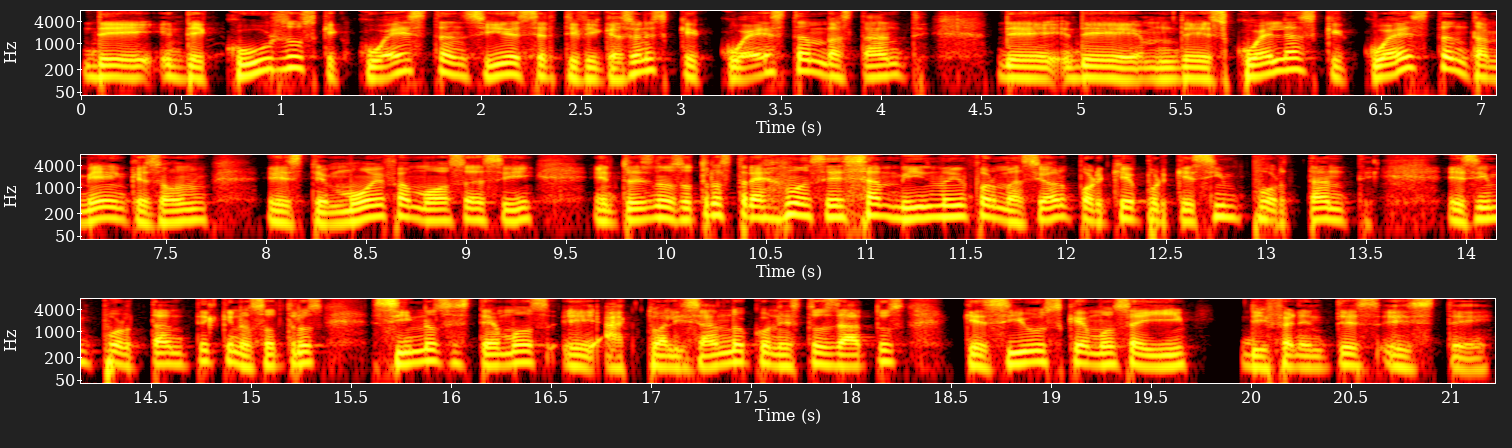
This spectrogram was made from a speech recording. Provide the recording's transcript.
de, de cursos que cuestan, ¿sí? De certificaciones que cuestan bastante, de, de, de, escuelas que cuestan también, que son este, muy famosas, ¿sí? Entonces nosotros traemos esa misma información, ¿por qué? Porque es importante es importante que nosotros sí nos estemos eh, actualizando con estos datos, que sí busquemos ahí diferentes este,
